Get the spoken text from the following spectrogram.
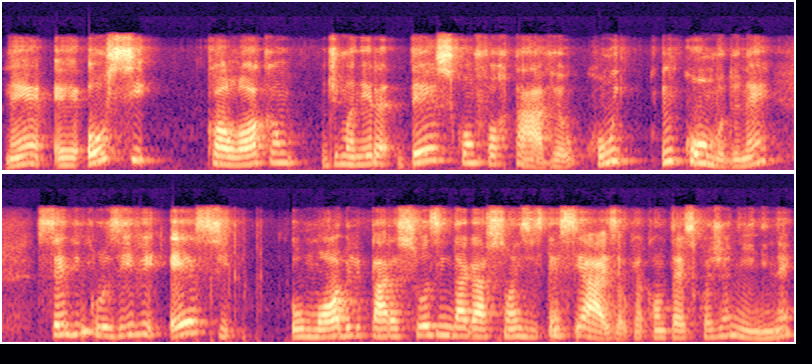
né? É, ou se colocam de maneira desconfortável, com incômodo, né? Sendo inclusive esse o móvel para suas indagações existenciais, é o que acontece com a Janine, né?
